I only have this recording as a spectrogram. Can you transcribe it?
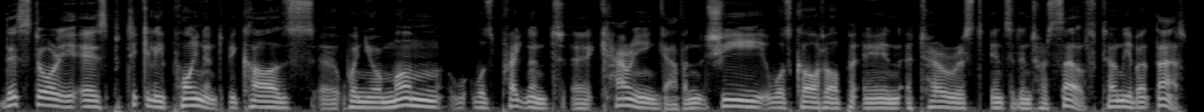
this story is particularly poignant because uh, when your mum was pregnant uh, carrying Gavin, she was caught up in a terrorist incident herself. Tell me about that.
